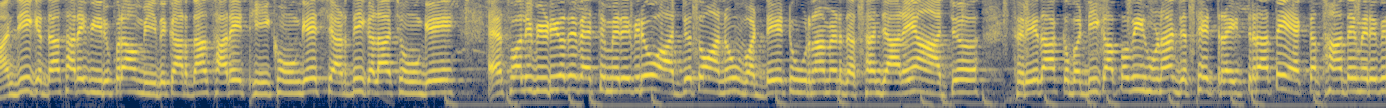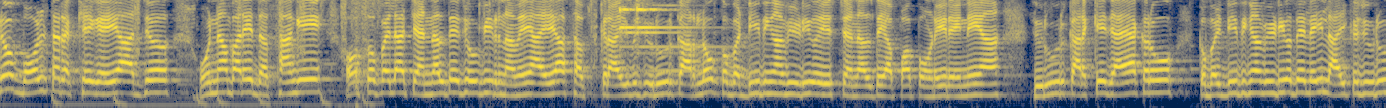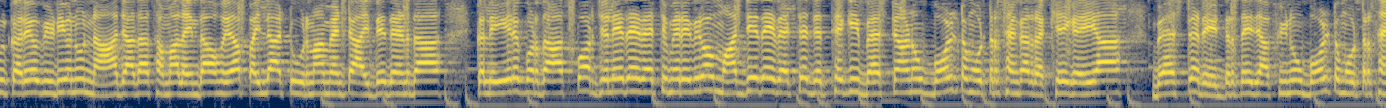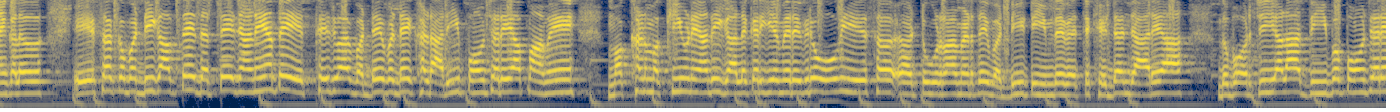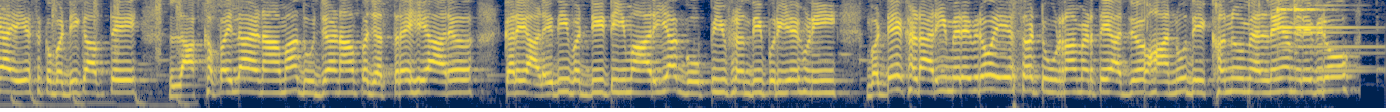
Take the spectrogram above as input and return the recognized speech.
ਹਾਂਜੀ ਕਿੱਦਾਂ ਸਾਰੇ ਵੀਰ ਭਰਾ? ਉਮੀਦ ਕਰਦਾ ਸਾਰੇ ਠੀਕ ਹੋਵੋਗੇ ਚੜ੍ਹਦੀ ਕਲਾ ਚ ਹੋਵੋਗੇ। ਇਸ ਵਾਲੀ ਵੀਡੀਓ ਦੇ ਵਿੱਚ ਮੇਰੇ ਵੀਰੋ, ਅੱਜ ਤੁਹਾਨੂੰ ਵੱਡੇ ਟੂਰਨਾਮੈਂਟ ਦੱਸਣ ਜਾ ਰਹੇ ਹਾਂ। ਅੱਜ ਸਿਰੇ ਦਾ ਕਬੱਡੀ ਕੱਪ ਵੀ ਹੋਣਾ, ਜਿੱਥੇ ਟਰੈਕਟਰ ਅਤੇ ਇੱਕ ਥਾਂ ਤੇ ਮੇਰੇ ਵੀਰੋ ਬੋਲਟ ਰੱਖੇ ਗਏ ਆ। ਅੱਜ ਉਹਨਾਂ ਬਾਰੇ ਦੱਸਾਂਗੇ। ਉਸ ਤੋਂ ਪਹਿਲਾਂ ਚੈਨਲ ਤੇ ਜੋ ਵੀਰ ਨਵੇਂ ਆਏ ਆ ਸਬਸਕ੍ਰਾਈਬ ਜ਼ਰੂਰ ਕਰ ਲਓ। ਕਬੱਡੀ ਦੀਆਂ ਵੀਡੀਓ ਇਸ ਚੈਨਲ ਤੇ ਆਪਾਂ ਪਾਉਣੇ ਰਹਿੰਦੇ ਆ ਜ਼ਰੂਰ ਕਰਕੇ ਜਾਇਆ ਕਰੋ। ਕਬੱਡੀ ਦੀਆਂ ਵੀਡੀਓ ਦੇ ਲਈ ਲਾਈਕ ਜ਼ਰੂਰ ਕਰਿਓ। ਵੀਡੀਓ ਨੂੰ ਨਾ ਜ਼ਿਆਦਾ ਸਮਾਂ ਲੈਂਦਾ ਹੋਇਆ, ਪਹਿਲਾ ਟੂਰਨਾਮੈਂਟ ਅੱਜ ਦੇ ਦਿਨ ਦਾ। ਕਲੇਰ ਗੁਰਦਾਸਪੁਰ ਜ਼ਿਲ੍ਹੇ ਦੇ ਵਿੱਚ ਮੇਰੇ ਵੀਰੋ, ਮਾਝੇ ਦੇ ਵਿੱਚ, ਜਿੱਥੇ ਕਿ ਬੈਸਟਾਂ ਨੂੰ ਬੋਲਟ ਮੋਟਰਸਾਈਕਲ ਰੱਖੇ ਗਏ ਆ। ਬੈਸਟ ਰੇਡਰ ਤੇ ਜਾਫੀ ਨੂੰ ਬੁਲਟ ਮੋਟਰਸਾਈਕਲ। ਇਸ ਕਬੱਡੀ ਕੱਪ ਤੇ ਦਿੱਤੇ ਜਾਣੇ ਆ ਤੇ ਇੱਥੇ ਜੋ ਹੈ ਵੱਡੇ ਵੱਡੇ ਖਿਡਾਰੀ ਪਹੁੰਚ ਰਹੇ ਆ। ਭਾਵੇਂ ਮੱਖਣ ਮੱਖੀ ਹੁਣਿਆਂ ਦੀ ਗੱਲ ਕਰੀਏ ਮੇਰੇ ਵੀਰੋ, ਉਹ ਵੀ ਇਸ ਟੂਰਨਾਮੈਂਟ ਤੇ ਵੱਡੀ ਟੀਮ ਦੇ ਵਿੱਚ ਖੇਡਣ ਜਾ ਰਿਹਾ। ਦਬੋਰਜੀ ਵਾਲਾ ਦੀਪ ਪਹੁੰਚ ਰਿਹਾ ਇਸ ਕਬੱਡੀ ਕੱਪ ਤੇ। ਲੱਖ ਪਹਿਲਾ ਇਨਾਮ ਆ, ਦੂਜਾ ਇਨਾਮ 75000 ਕਰਿਆਲੇ ਦੀ ਵੱਡੀ ਟੀਮ ਆ ਰਹੀ ਆ, ਗੋਪੀ ਫਰੰਦੀਪੁਰੀਏ ਹੁਣੀ। ਵੱਡੇ ਖਿਡਾਰੀ ਮੇਰੇ ਵੀਰੋ, ਇਸ ਟੂਰਨਾਮੈਂਟ ਤੇ ਅੱਜ ਤੁਹਾਨੂੰ ਦੇਖਣ ਨੂੰ ਮਿਲਣੇ ਆ ਮੇਰੇ ਵੀਰੋ।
